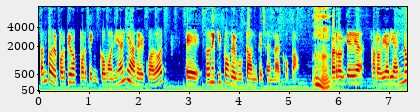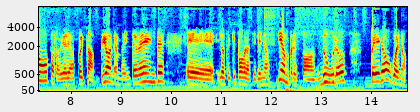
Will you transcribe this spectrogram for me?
Tanto Deportivo Sporting como Ñañas de Ecuador eh, son equipos debutantes en la Copa. Ferroviaria, Ferroviaria no, Ferroviaria fue campeón en 2020. Eh, los equipos brasileños siempre son duros, pero bueno,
